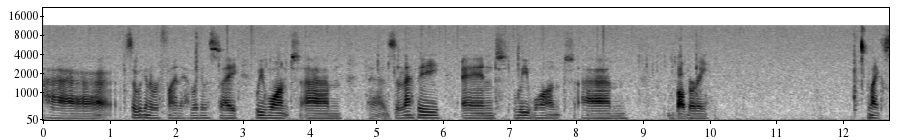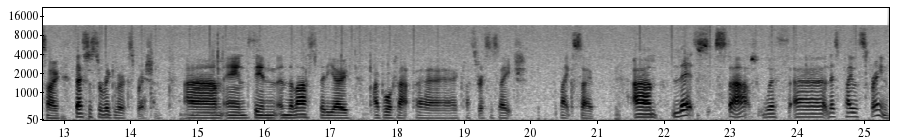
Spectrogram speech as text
uh, so we're going to refine that and we're going to say we want um, uh, Zalapi and we want um, Bobbery like so. That's just a regular expression. Um, and then in the last video I brought up uh, cluster SSH like so. Um, let's start with, uh, let's play with screen.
